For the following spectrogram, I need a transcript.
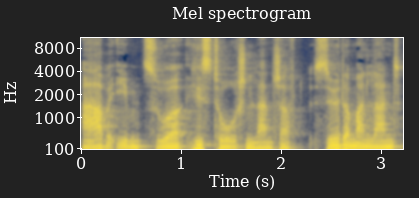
aber eben zur historischen Landschaft Södermannland.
